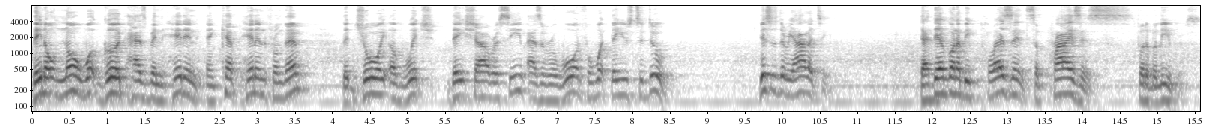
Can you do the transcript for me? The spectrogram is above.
They don't know what good has been hidden and kept hidden from them, the joy of which they shall receive as a reward for what they used to do. This is the reality. That there are going to be pleasant surprises for the believers.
